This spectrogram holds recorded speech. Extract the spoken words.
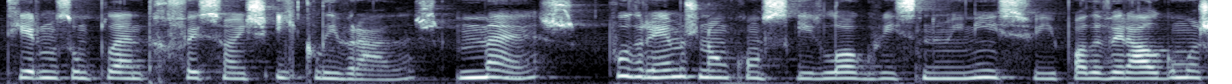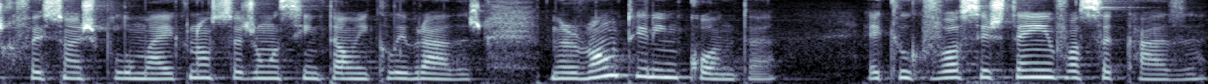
termos um plano de refeições equilibradas, mas poderemos não conseguir logo isso no início e pode haver algumas refeições pelo meio que não sejam assim tão equilibradas, mas vão ter em conta aquilo que vocês têm em vossa casa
